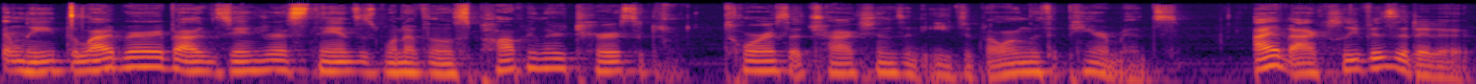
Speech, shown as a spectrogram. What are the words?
Currently, the Library of Alexandria stands as one of the most popular tourist, tourist attractions in Egypt, along with the pyramids. I've actually visited it.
